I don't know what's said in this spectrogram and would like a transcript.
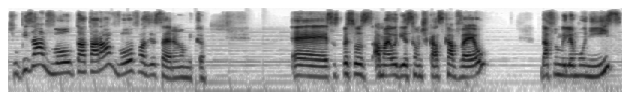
Que o bisavô, o tataravô fazia cerâmica. É, essas pessoas, a maioria são de Cascavel, da família Muniz.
